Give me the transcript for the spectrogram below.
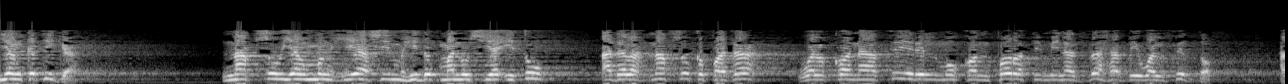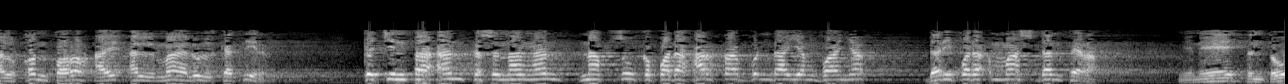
Yang ketiga, nafsu yang menghiasi hidup manusia itu adalah nafsu kepada wal qanatiril muqantarati minadh dhahabi wal fiddah Al-qantarah ay al-malul kathir. Kecintaan, kesenangan, nafsu kepada harta benda yang banyak daripada emas dan perak. Ini tentu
